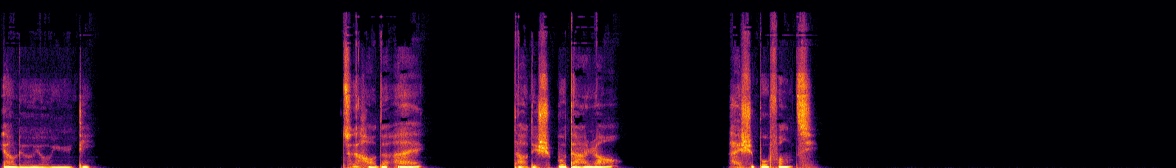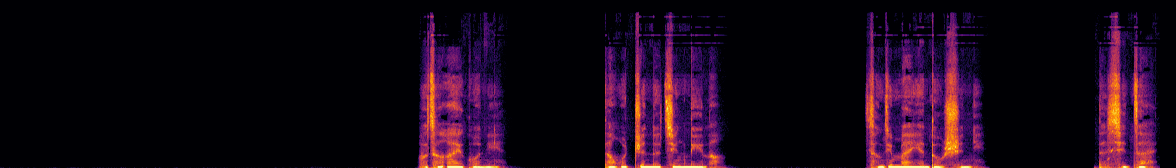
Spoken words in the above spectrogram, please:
要留有余地。最好的爱，到底是不打扰，还是不放弃？我曾爱过你，但我真的尽力了。曾经满眼都是你，但现在，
